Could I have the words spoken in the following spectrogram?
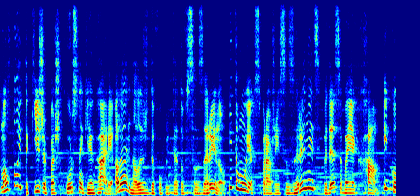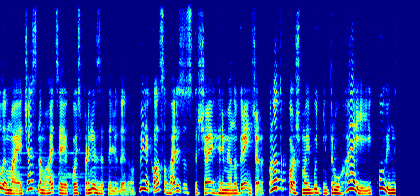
Малфой такий же першокурсник, як Гаррі, але належить до факультету в Слизерину. І тому, як справжній слизеринець, веде себе як хам, і коли має час, намагається якось принизити людину. Біля класу Гаррі зустрічає зустрічає Герміону Грейнджер. Вона також майбутній друг Гаррі, яку він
